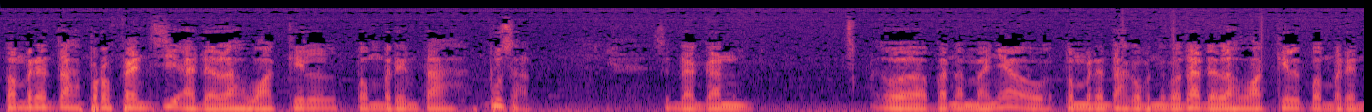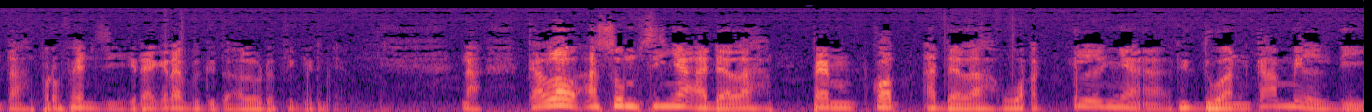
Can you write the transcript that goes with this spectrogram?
pemerintah provinsi adalah wakil pemerintah pusat. Sedangkan uh, apa namanya? pemerintah kabupaten kota adalah wakil pemerintah provinsi. Kira-kira begitu alur pikirnya. Nah, kalau asumsinya adalah Pemkot adalah wakilnya Ridwan Kamil di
